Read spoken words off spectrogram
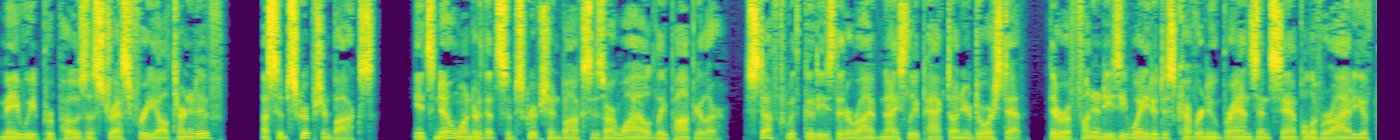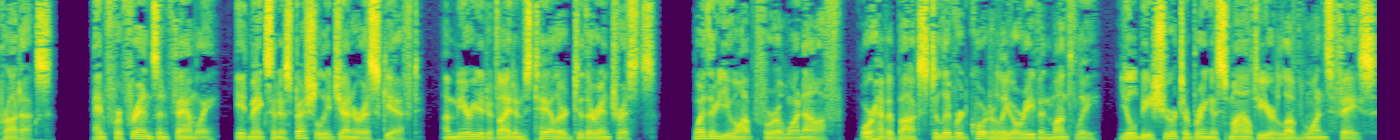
may we propose a stress-free alternative? A subscription box. It's no wonder that subscription boxes are wildly popular, stuffed with goodies that arrive nicely packed on your doorstep, they're a fun and easy way to discover new brands and sample a variety of products. And for friends and family, it makes an especially generous gift, a myriad of items tailored to their interests. Whether you opt for a one-off, or have a box delivered quarterly or even monthly, you'll be sure to bring a smile to your loved one's face.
